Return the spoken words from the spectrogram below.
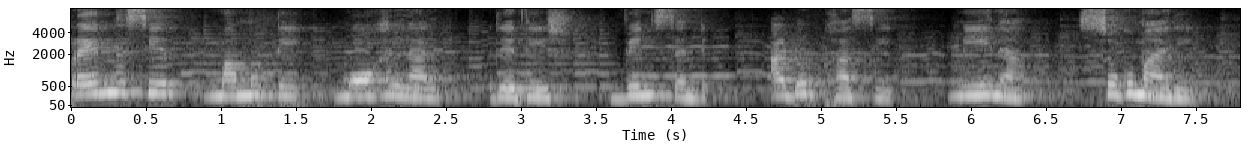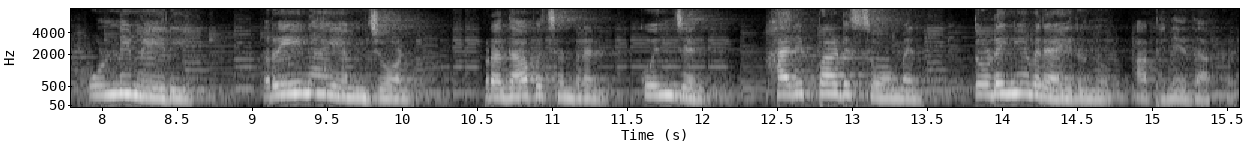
പ്രേം നസീർ മമ്മൂട്ടി മോഹൻലാൽ രതീഷ് വിൻസെന്റ് അടൂർ ഭാസി മീന സുകുമാരി ഉണ്ണിമേരി റീന എം ജോൺ പ്രതാപചന്ദ്രൻ കുഞ്ചൻ ഹരിപ്പാട് സോമൻ തുടങ്ങിയവരായിരുന്നു അഭിനേതാക്കൾ.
